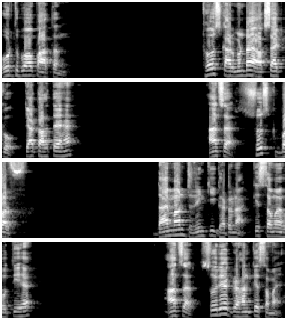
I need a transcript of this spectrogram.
ऊर्ध्वपातन ठोस कार्बन डाइऑक्साइड को क्या कहते हैं? आंसर शुष्क बर्फ़। डायमंड रिंग की घटना किस समय होती है? आंसर सूर्य ग्रहण के समय।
